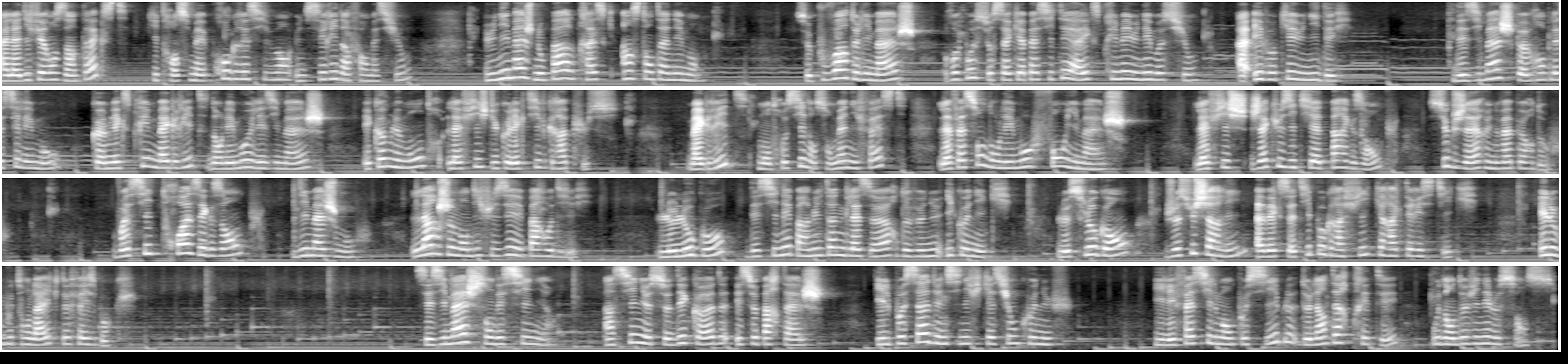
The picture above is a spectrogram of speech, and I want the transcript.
À la différence d'un texte, qui transmet progressivement une série d'informations, une image nous parle presque instantanément. Ce pouvoir de l'image repose sur sa capacité à exprimer une émotion, à évoquer une idée. Des images peuvent remplacer les mots, comme l'exprime Magritte dans Les mots et les images, et comme le montre l'affiche du collectif Grappus. Magritte montre aussi dans son manifeste la façon dont les mots font image. L'affiche J'accuse tiède, par exemple, suggère une vapeur d'eau. Voici trois exemples d'images mots, largement diffusées et parodiées. Le logo, dessiné par Milton Glaser, devenu iconique. Le slogan Je suis Charlie, avec sa typographie caractéristique. Et le bouton like de Facebook. Ces images sont des signes. Un signe se décode et se partage. Il possède une signification connue. Il est facilement possible de l'interpréter ou d'en deviner le sens.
